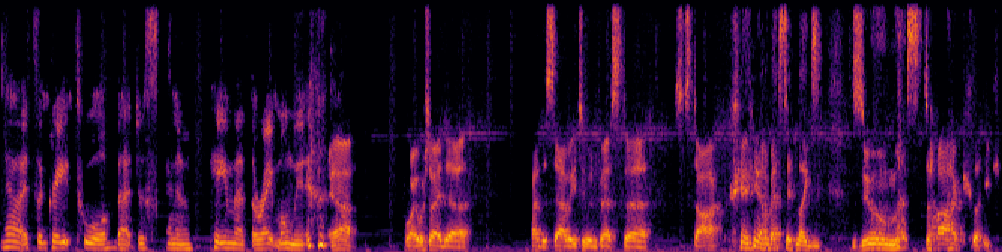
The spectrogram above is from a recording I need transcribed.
Yeah, it's a great tool that just kind of came at the right moment. yeah. Boy, I wish I had uh, had the savvy to invest uh, stock, you know, invest in like Zoom stock like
